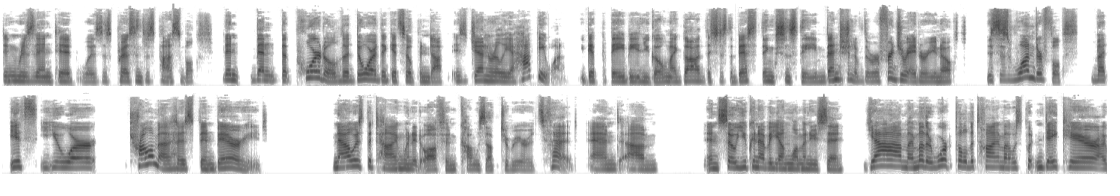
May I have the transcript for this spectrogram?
didn't resent it, was as present as possible, then then the portal, the door that gets opened up is generally a happy one. You get the baby and you go, oh my God, this is the best thing since the invention of the refrigerator, you know. This is wonderful. But if your trauma has been buried, now is the time when it often comes up to rear its head. And um, and so you can have a young woman who said, yeah, my mother worked all the time. I was put in daycare. I,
